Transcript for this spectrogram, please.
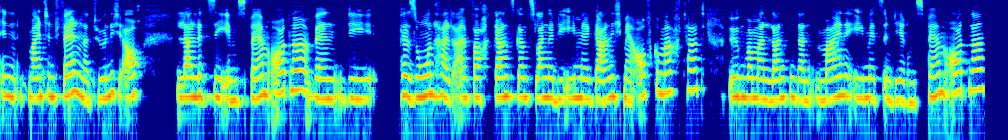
In manchen Fällen natürlich auch landet sie im Spam-Ordner, wenn die Person halt einfach ganz, ganz lange die E-Mail gar nicht mehr aufgemacht hat. Irgendwann mal landen dann meine E-Mails in deren Spam-Ordner,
